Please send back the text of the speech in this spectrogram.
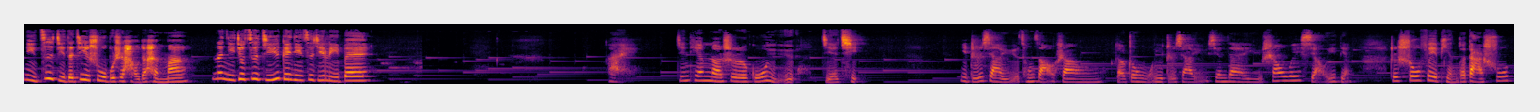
你自己的技术不是好的很吗？那你就自己给你自己理呗。”哎，今天呢是谷雨节气，一直下雨，从早上到中午一直下雨。现在雨稍微小一点。这收废品的大叔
